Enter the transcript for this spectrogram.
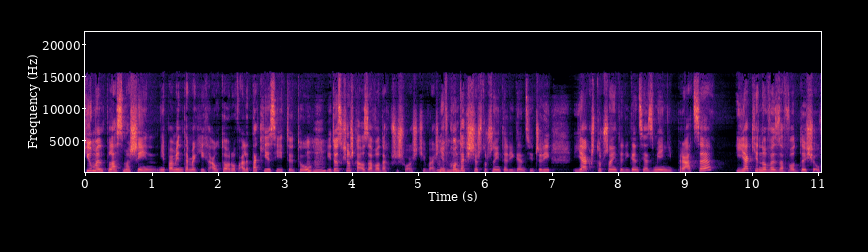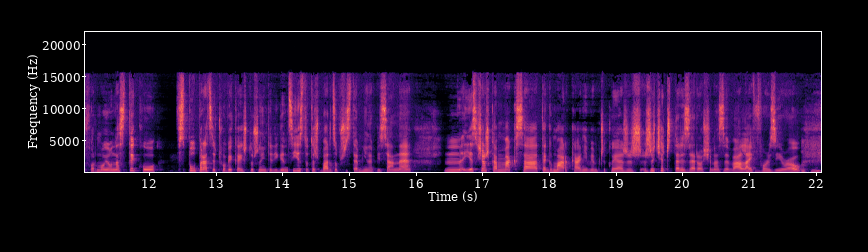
Human Plus Machine. Nie pamiętam jakich autorów, ale taki jest jej tytuł. Mhm. I to jest książka o zawodach przyszłości właśnie, mhm. w kontekście sztucznej inteligencji, czyli jak sztuczna inteligencja zmieni pracę i jakie nowe zawody się uformują na styku współpracy człowieka i sztucznej inteligencji. Jest to też bardzo przystępnie napisane. Mm, jest książka Maxa Tegmarka, nie wiem czy kojarzysz, Życie 4.0 się nazywa, Life for Zero. Mhm.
